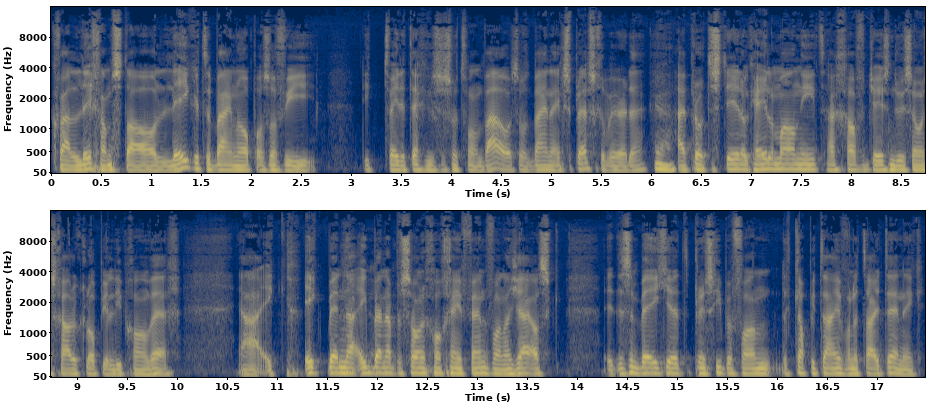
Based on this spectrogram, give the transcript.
qua lichaamstaal leek het er bijna op alsof hij die tweede technische soort van wou. Alsof het bijna expres gebeurde. Ja. Hij protesteerde ook helemaal niet. Hij gaf Jason Duur zo'n schouderklopje en liep gewoon weg. Ja, ik, ik, ben daar, ik ben daar persoonlijk gewoon geen fan van. Als jij als. Het is een beetje het principe van de kapitein van de Titanic.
